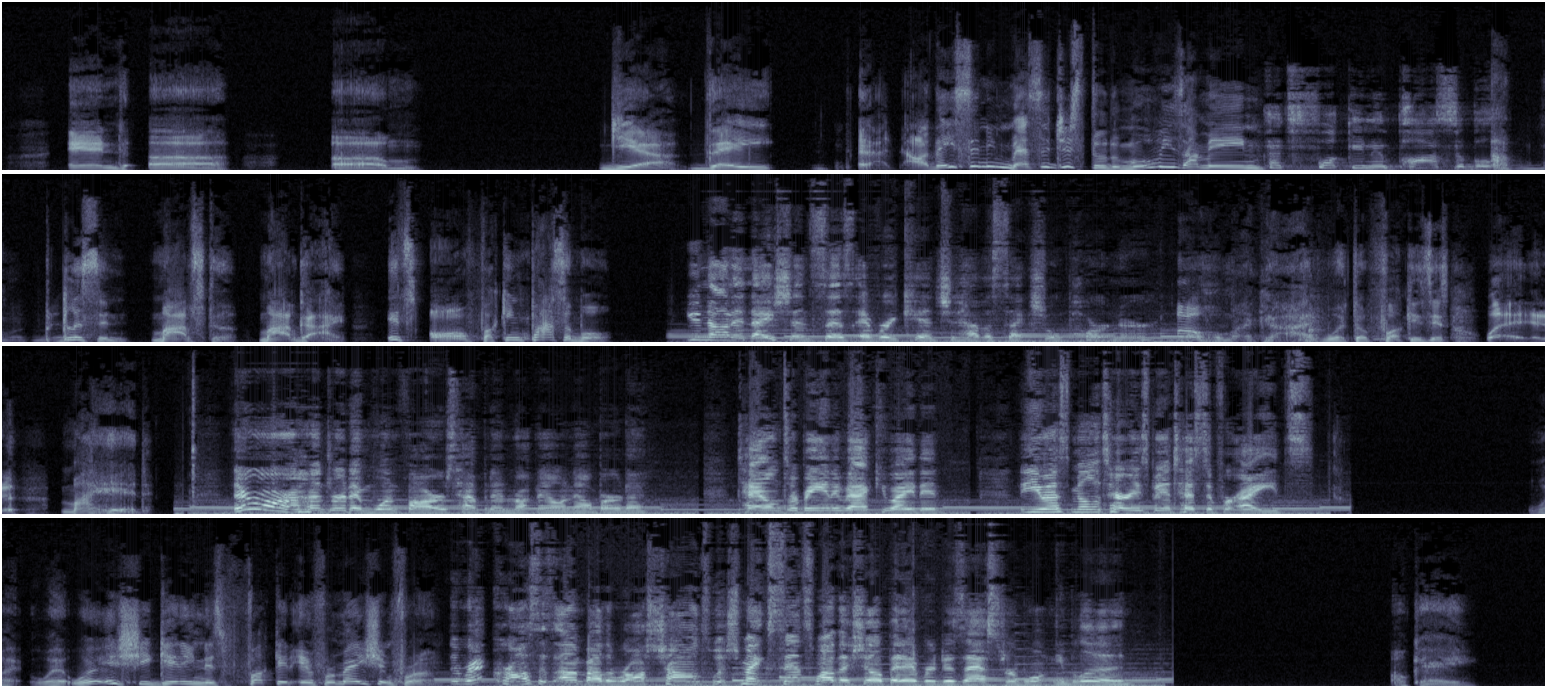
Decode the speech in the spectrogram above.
and uh um yeah, they Uh, are they sending messages through the movies? I mean, That's fucking impossible. Uh, listen, mobster, mob guy, it's all fucking possible. United Nations says every kid should have a sexual partner. Oh my god, what the fuck is this? What uh, my head. There are 101 fires happening right now in Alberta. Towns are being evacuated. The U.S. military is being tested for AIDS. What where, where is she getting this fucking information from? The Red Cross is owned by the Rothschilds, which makes sense why they show up at every disaster wanting your blood. Okay.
